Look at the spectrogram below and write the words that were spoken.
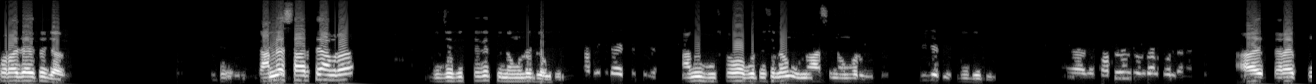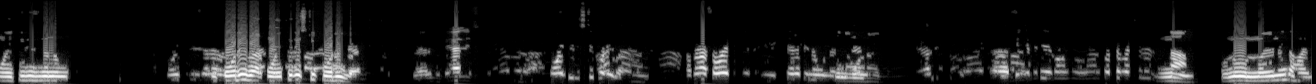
করা যায় তো যাবে। গ্রামের স্বার্থে আমরা বিজেপির থেকে তৃণমূলে যোগ দিই। আমি বুথ সভাপতি ছিলাম উনআশি নম্বর বুথে। বিজেপি? বিজেপি। আর প্রায় পঁয়ত্রিশ জন পরিবার পঁয়ত্রিশটি পরিবার। পঁয়ত্রিশটি পরিবার? আপনারা সবাই তৃণমূলে না কোনো উন্নয়নই হয়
